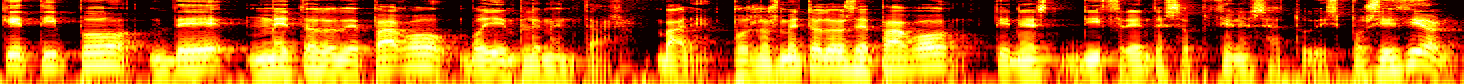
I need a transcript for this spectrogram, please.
qué tipo de método de pago voy a implementar. Vale, pues los métodos de pago tienes diferentes opciones a tu disposición.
